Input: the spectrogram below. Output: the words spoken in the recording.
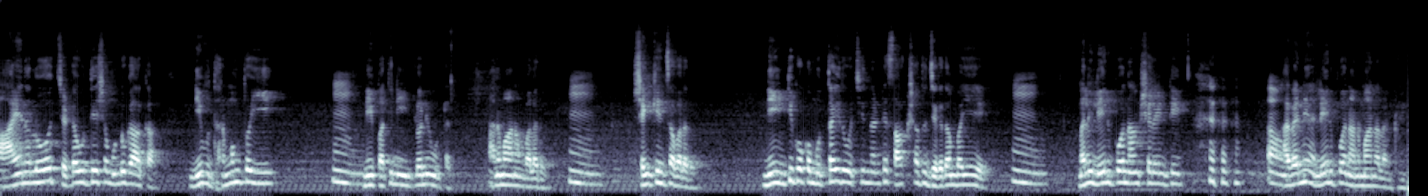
ఆయనలో చెడ్డ ఉద్దేశం ఉండుగాక నీవు ధర్మంతో ఈ. నీ పతి నీ ఇంట్లోనే ఉంటుంది అనుమానం వలదు. శంకించవలదు నీ ఇంటికి ఒక ముత్తైదు వచ్చిందంటే సాక్షాత్తు జగదంబయ్యే. మళ్ళీ లేనిపోయిన ఆంక్షలు ఏంటి అవును అవన్నీ లేనిపోయిన అనుమానాలు అంటుంది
